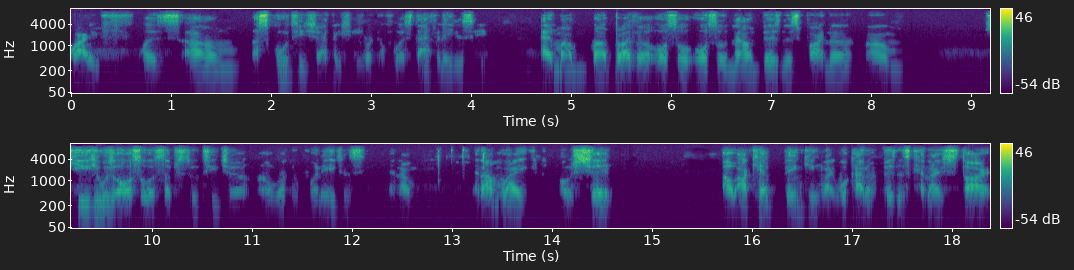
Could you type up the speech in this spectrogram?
wife was um, a school teacher. I think she was working for a staffing agency, and my my brother also also now business partner. Um, he he was also a substitute teacher uh, working for an agency, and I'm and I'm like, oh shit. Um, I kept thinking like, what kind of business can I start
